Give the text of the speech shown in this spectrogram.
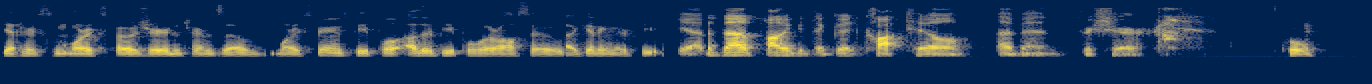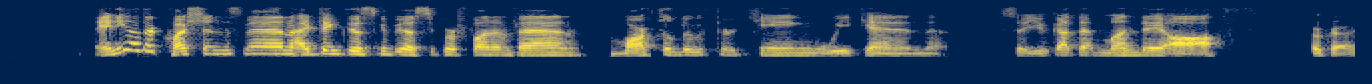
get her some more exposure in terms of more experienced people, other people who are also uh, getting their feet. Yeah, that'll probably be the good cocktail event for sure. Cool. Any other questions, man? I think this is gonna be a super fun event. Martin Luther King weekend. So you've got that Monday off, Okay.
